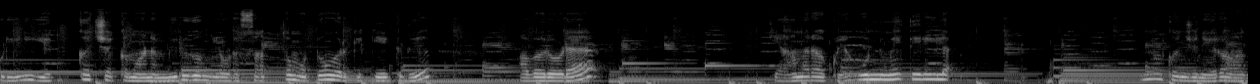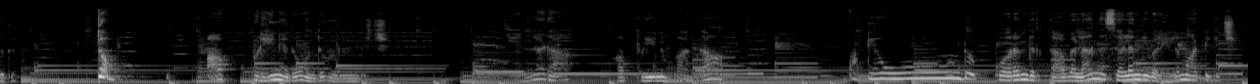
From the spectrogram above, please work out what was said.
அப்படின்னு எக்கச்சக்கமான மிருகங்களோட சத்தம் மட்டும் அவருக்கு கேட்குது அவரோட கேமராக்குள்ள ஒண்ணுமே தெரியல. இன்னும் கொஞ்ச நேரம் ஆகுது. அப்படின்னு ஏதோ வந்து விழுந்துச்சு. என்னடா அப்படின்னு பார்த்தா குட்டியூண்டு பிறந்த தவளை அந்த செலந்தி வலையில மாட்டிக்கிச்சு.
